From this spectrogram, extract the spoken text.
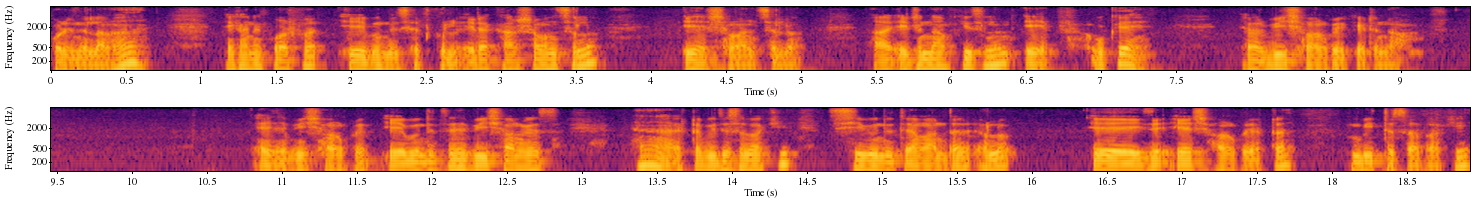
করে নিলাম হ্যাঁ? এখানে পরপর এ বিন্দু ছেদ করল। এটা কার সমান ছিল? এ সমান ছিল। আর এটার নাম কী ছিল এফ ওকে? এবার বি সমান করে কেটে নাও। এই যে বি সমান করে এ বিন্দুতে বি সমান করে হ্যাঁ একটা বৃত্ত পাখি সি বিন্দুতে আমাদের হলো এই যে এ সমান করে একটা বৃত্ত পাখি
